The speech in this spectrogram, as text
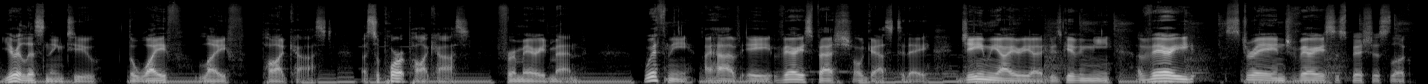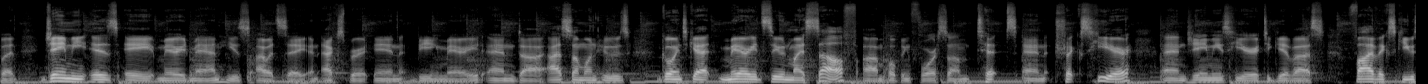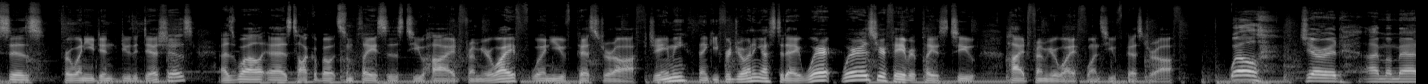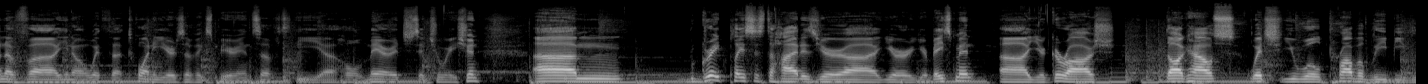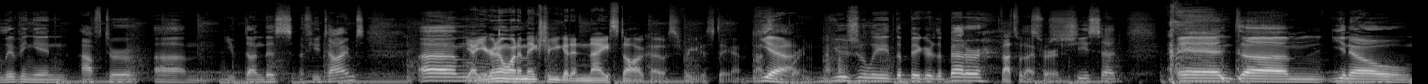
You're listening to the Wife Life Podcast, a support podcast for married men. With me, I have a very special guest today, Jamie Iria, who's giving me a very strange, very suspicious look. But Jamie is a married man. He's, I would say, an expert in being married. And uh, as someone who's going to get married soon myself, I'm hoping for some tips and tricks here. And Jamie's here to give us five excuses for when you didn't do the dishes, as well as talk about some places to hide from your wife when you've pissed her off. Jamie, thank you for joining us today. Where where is your favorite place to hide from your wife once you've pissed her off? Well, Jared, I'm a man of, uh, you know, with uh, 20 years of experience of the uh, whole marriage situation. Um, great places to hide is your uh, your your basement, uh, your garage, doghouse, which you will probably be living in after um, you've done this a few times. Um, Yeah, you're gonna want to make sure you get a nice doghouse for you to stay in. That's yeah. Uh-huh. usually the bigger the better. That's what I've heard. She said, and um, you know,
